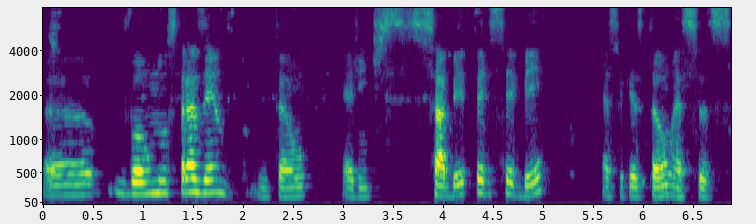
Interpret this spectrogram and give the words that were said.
uh, vão nos trazendo. Então, é a gente saber perceber essa questão, essas,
